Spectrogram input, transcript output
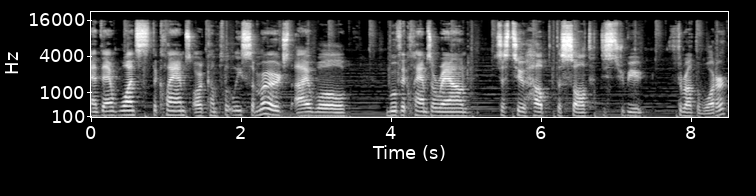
And then once the clams are completely submerged, I will move the clams around just to help the salt distribute throughout the water.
